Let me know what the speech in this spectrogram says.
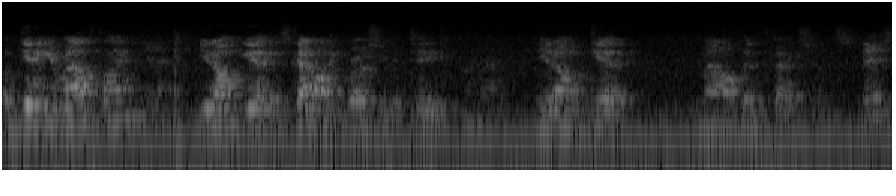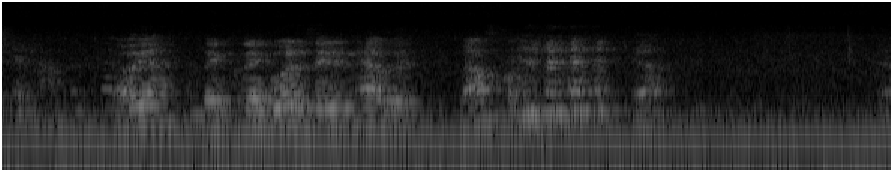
that? Of getting your mouth clean? Yeah. You don't get, it's kind of like brushing your teeth. Okay. You don't get mouth infections. Fish get mouth infections? Oh yeah, they, they would if they didn't have their mouth clean. Yeah. Yeah.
